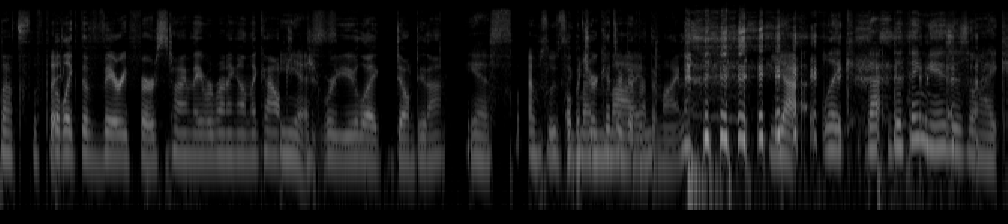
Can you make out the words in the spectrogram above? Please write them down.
That's the thing. But like the very first time they were running on the couch, Yes. were you like, "Don't do that"? yes, absolutely. Oh, but your kids are different than mine. yeah, like that. The thing is, is like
